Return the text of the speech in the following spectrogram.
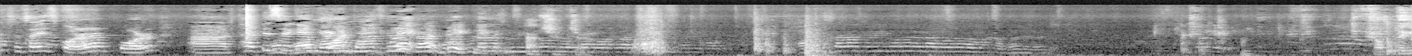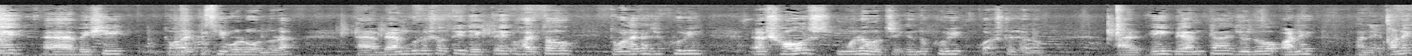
এক্সারসাইজ করার পর থার্টি সেকেন্ড ওয়ান মিনিট করে একটা ব্রেক নেবেন। আচ্ছা আচ্ছা। সব থেকে বেশি তোমাদেরকে কি বলব বন্ধুরা? ব্যায়ামগুলো সত্যি দেখতে হয়তো তোমাদের কাছে খুবই সহজ মনে হচ্ছে কিন্তু খুবই কষ্টজনক। আর এই ব্যায়ামটা যদিও অনেক মানে অনেক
